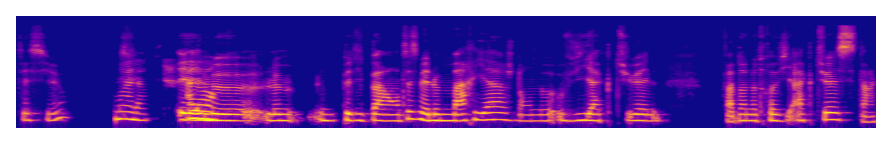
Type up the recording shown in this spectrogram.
C'est sûr. Voilà. Et Alors, le, le, une petite parenthèse, mais le mariage dans nos vies actuelles, enfin dans notre vie actuelle, c'est un,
